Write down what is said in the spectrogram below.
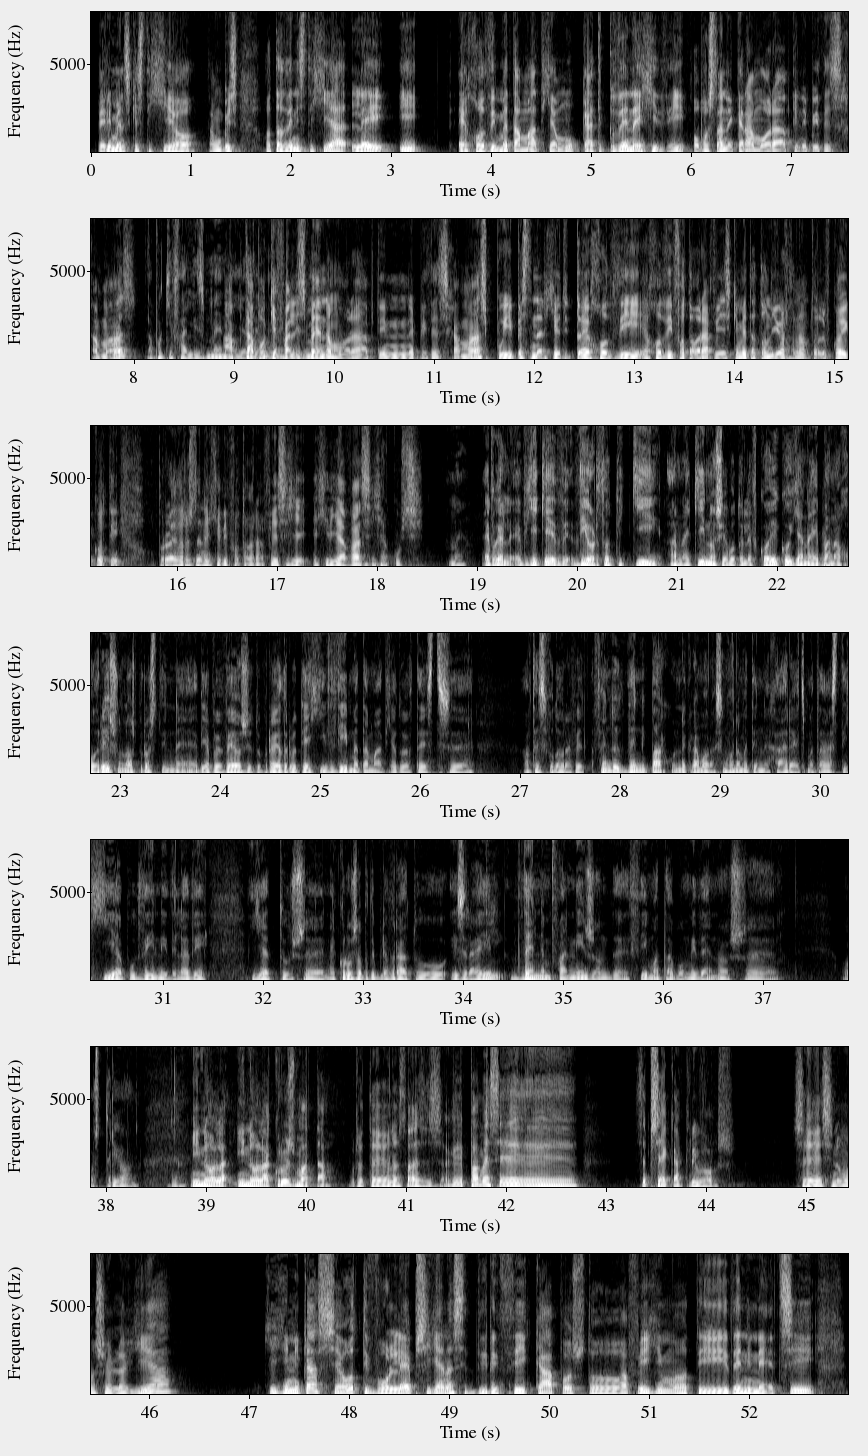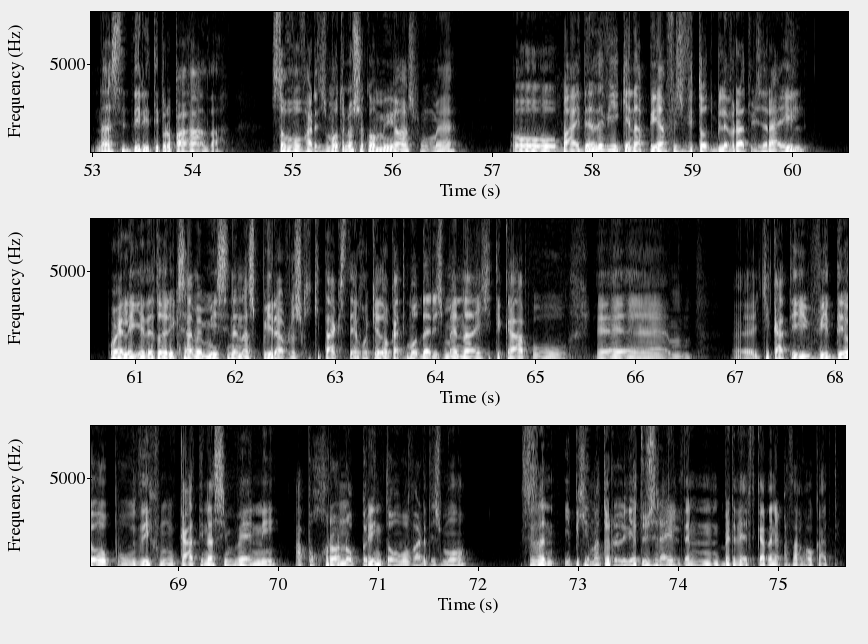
Περίμενες και στοιχείο. Θα μου πεις: Όταν δίνεις στοιχεία, λέει ή έχω δει με τα μάτια μου κάτι που δεν έχει δει, όπως τα νεκρά μωρά από την επίθεση Χαμάς. Αποκεφαλισμένα. Από τα αποκεφαλισμένα μωρά από την επίθεση Χαμάς, που είπε στην αρχή ότι το έχω δει, έχω δει φωτογραφίες και μετά τον διόρθωνα από το Λευκό Οίκο ότι ο πρόεδρος δεν έχει δει φωτογραφίες, έχει, έχει διαβάσει, έχει ακούσει. Ναι. Έβγαλε, βγήκε διορθωτική ανακοίνωση από το Λευκό Οίκο για να υπαναχωρήσουν ως προς την ε, διαβεβαίωση του Προέδρου ότι έχει δει με τα μάτια του αυτές τις ε, αυτές τις φωτογραφίες. Φαίνεται ότι δεν υπάρχουν νεκρά μωρά. Σύμφωνα με την Χαρέτ, με τα στοιχεία που δίνει δηλαδή για τους ε, νεκρούς από την πλευρά του Ισραήλ, δεν εμφανίζονται θύματα από 0 ως 3. Είναι όλα, είναι όλα κρούσματα, ρωτάει ο Αναστάσης. Πάμε σε, σε ψέκα ακριβώς. Σε συνωμοσιολογία, και γενικά σε ό,τι βολέψει για να συντηρηθεί κάπως το αφήγημα ότι δεν είναι έτσι, να συντηρεί την προπαγάνδα. Στο βομβαρδισμό του νοσοκομείου, ας πούμε, ο Biden δεν βγήκε να πει αμφισβητώ την πλευρά του Ισραήλ, που έλεγε δεν το ρίξαμε εμείς, είναι ένας πύραυλος και κοιτάξτε έχω και εδώ κάτι μονταρισμένα ηχητικά που, ε, ε, και κάτι βίντεο που δείχνουν κάτι να συμβαίνει από χρόνο πριν τον βομβαρδισμό. Αυτή ήταν η επιχειρηματολογία του Ισραήλ, δεν μπερδεύτηκα, δεν έπαθα εγώ κάτι.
